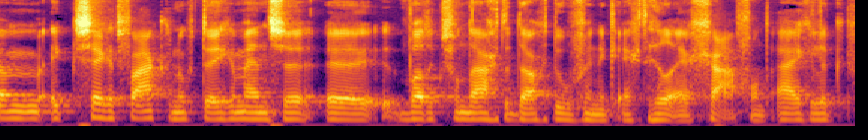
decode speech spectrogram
Um, ik zeg het vaak genoeg tegen mensen. Uh, wat ik vandaag de dag doe, vind ik echt heel erg gaaf. Want eigenlijk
